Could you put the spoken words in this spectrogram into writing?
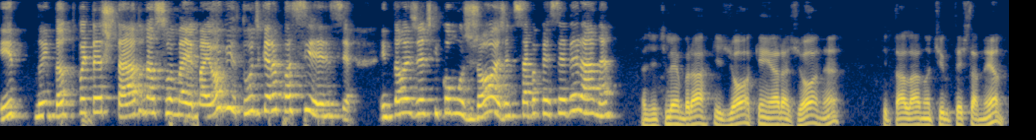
e, no entanto, foi testado na sua maior virtude, que era a paciência. Então, a gente que, como Jó, a gente saiba perseverar, né? A gente lembrar que Jó, quem era Jó, né? Que está lá no Antigo Testamento,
